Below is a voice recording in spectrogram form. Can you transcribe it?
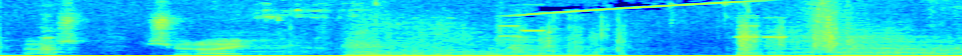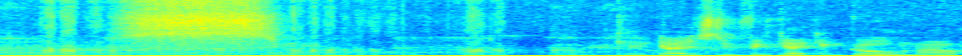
Maybe I sh- Should I? Okay, guys, do you think I can go now?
